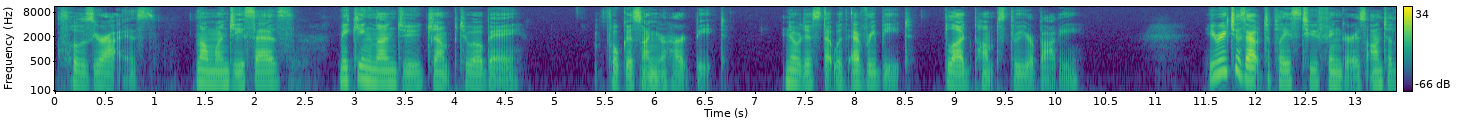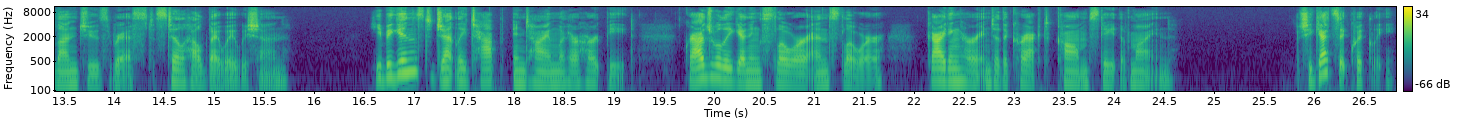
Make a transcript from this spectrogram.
Close your eyes. Lan Wangji says, making Lanju jump to obey. Focus on your heartbeat. Notice that with every beat, blood pumps through your body. He reaches out to place two fingers onto Lanju's wrist, still held by Wei Wuxian. He begins to gently tap in time with her heartbeat, gradually getting slower and slower, guiding her into the correct calm state of mind. She gets it quickly,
